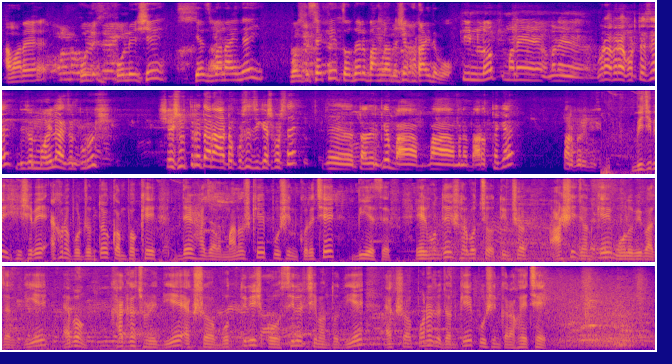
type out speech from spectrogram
আমারে পুলি- পুলিশই কেস বানাই নেই বলতেছে কি তোদের বাংলাদেশে হটাই দেবো। তিন লোক মানে মানে ঘোরাফেরা করতেছে। দুজন মহিলা একজন পুরুষ। সেই সূত্রে তারা আটক করছে জিজ্ঞেস করছে যে তাদেরকে বা- মানে ভারত থেকে পার করে দিয়েছে। বিজিবির হিসেবে এখনও পর্যন্ত কমপক্ষে দেড় হাজার মানুষকে পুশিন করেছে বিএসএফ। এর মধ্যে সর্বোচ্চ তিনশো আশি জনকে মৌলভীবাজার দিয়ে এবং খাগড়াছড়ি দিয়ে একশো বত্রিশ ও সিলেট সীমান্ত দিয়ে একশো পনেরো জনকে পুশিন করা হয়েছে।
